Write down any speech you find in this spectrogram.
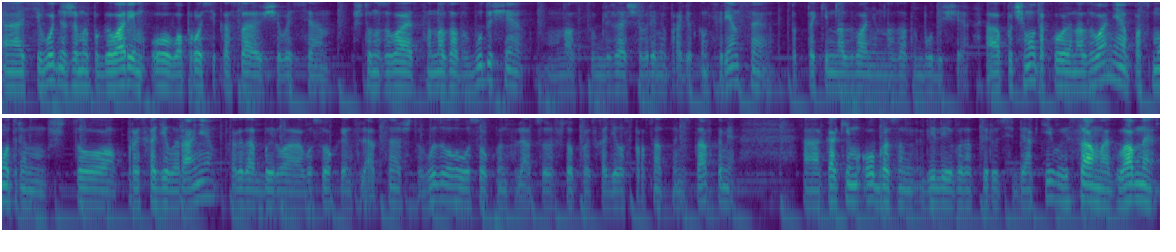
А, сегодня же мы поговорим о вопросе, касающегося, что называется, «Назад в будущее». У нас в ближайшее время пройдет конференция под таким названием «Назад в будущее». А почему такое название? Посмотрим, что происходило ранее, когда была высокая инфляция, что вызвало высокую инфляцию, что происходило с процентными ставками, а, каким образом вели в этот период себя активы и самое главное,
